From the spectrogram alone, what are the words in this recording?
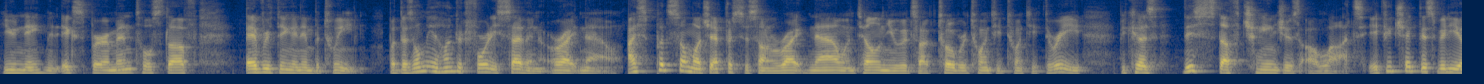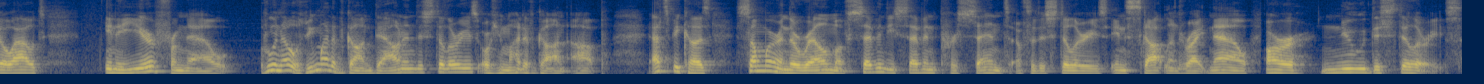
you name it, experimental stuff, everything and in between. But there's only 147 right now. I put so much emphasis on right now and telling you it's October 2023 because this stuff changes a lot. If you check this video out in a year from now, who knows, we might have gone down in distilleries or you might have gone up. That's because somewhere in the realm of 77% of the distilleries in Scotland right now are new distilleries.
